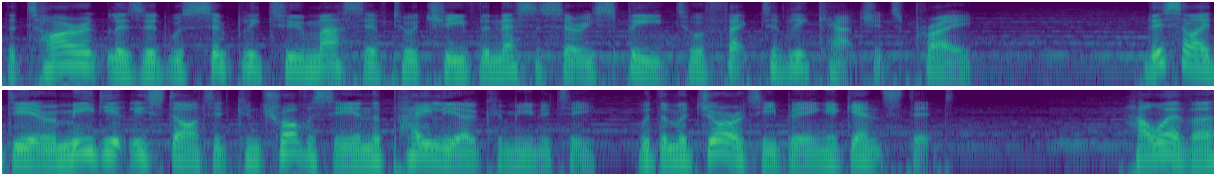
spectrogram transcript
the tyrant lizard was simply too massive to achieve the necessary speed to effectively catch its prey. This idea immediately started controversy in the paleo community, with the majority being against it. However,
